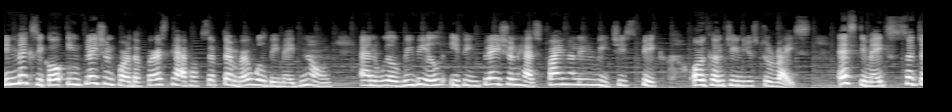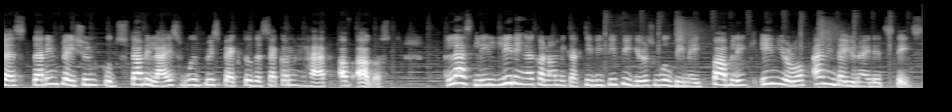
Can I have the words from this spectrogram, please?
In Mexico, inflation for the first half of September will be made known and will reveal if inflation has finally reached its peak or continues to rise. Estimates suggest that inflation could stabilize with respect to the second half of August. Lastly, leading economic activity figures will be made public in Europe and in the United States.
